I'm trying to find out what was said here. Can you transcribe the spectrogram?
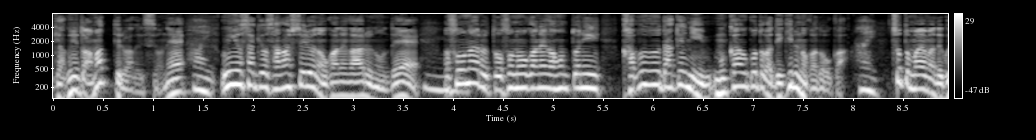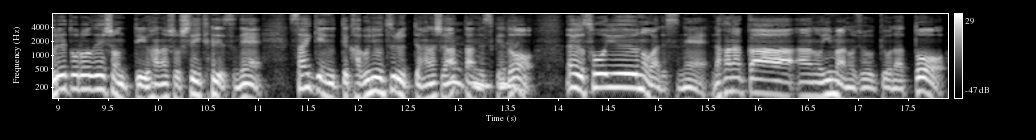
逆に言うと余ってるわけですよね。はい、運用先を探しているようなお金があるので、うん、そうなるとそのお金が本当に株だけに向かうことができるのかどうか。はい、ちょっと前までグレートローゼーションっていう話をしていてですね、債券売って株に移るって話があったんですけど、だけどそういうのがですね、なかなか、あの、今の状況だと、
